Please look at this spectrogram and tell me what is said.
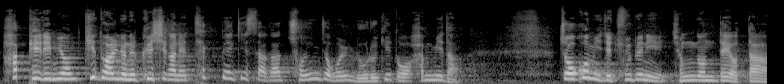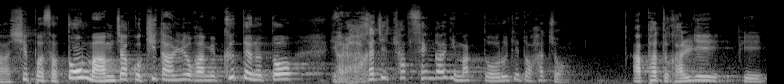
하필이면 기도하려는 그 시간에 택배 기사가 초인종을 누르기도 합니다. 조금 이제 주변이 정돈되었다 싶어서 또 마음 잡고 기도하려고 하면 그때는 또 여러 가지 잡생각이 막 떠오르기도 하죠. 아파트 관리비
